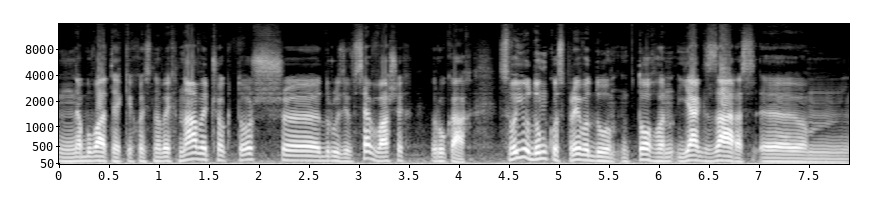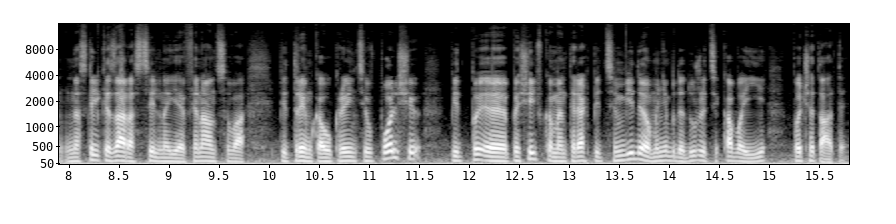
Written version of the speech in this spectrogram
набувати якихось нових навичок. Тож, е, друзі, все в ваших руках. Свою думку з приводу того, як зараз, е, наскільки зараз сильна є фінансова підтримка українців в Польщі, пишіть в коментарях під цим відео. Мені буде дуже цікаво її почитати.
